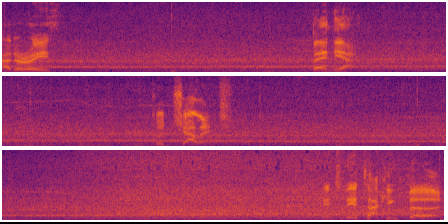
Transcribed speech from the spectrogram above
Aduriz. Benya. Good challenge. Into the attacking third.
